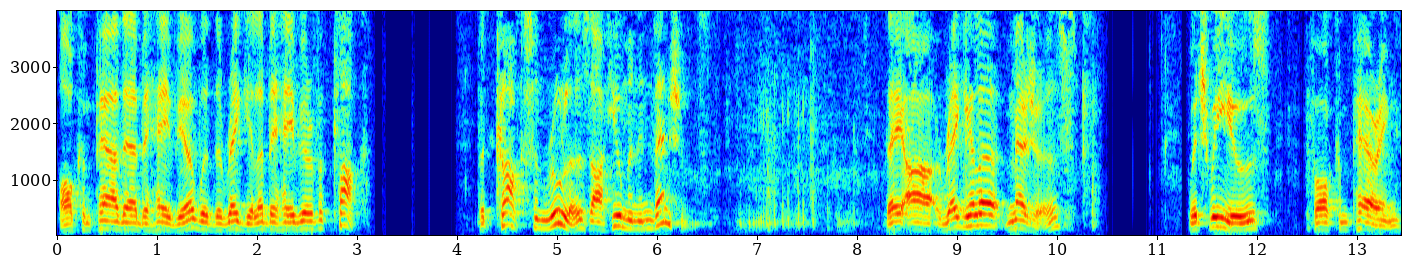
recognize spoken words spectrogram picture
or compare their behavior with the regular behavior of a clock. But clocks and rulers are human inventions. They are regular measures which we use for comparing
